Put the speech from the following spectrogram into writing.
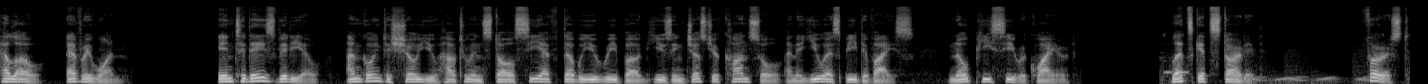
Hello, everyone. In today's video, I'm going to show you how to install CFW Rebug using just your console and a USB device, no PC required. Let's get started. First,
